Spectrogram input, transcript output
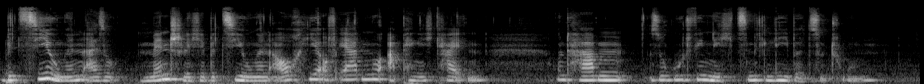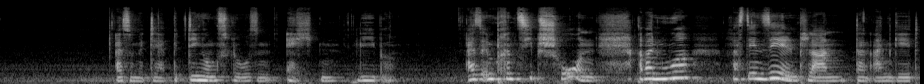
Beziehungen, also menschliche Beziehungen, auch hier auf Erden nur Abhängigkeiten und haben so gut wie nichts mit Liebe zu tun. Also mit der bedingungslosen, echten Liebe. Also im Prinzip schon, aber nur was den Seelenplan dann angeht.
